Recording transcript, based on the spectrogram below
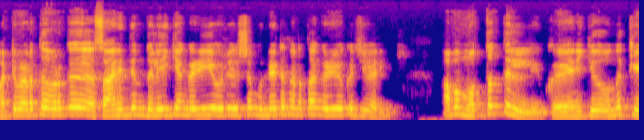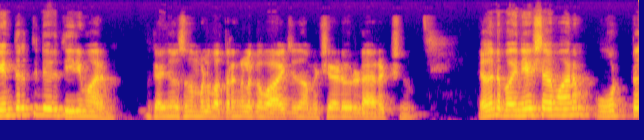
മറ്റു പലയിടത്ത് അവർക്ക് സാന്നിധ്യം തെളിയിക്കാൻ കഴിയുക ഒരു ദിവസം മുന്നേറ്റം നടത്താൻ കഴിയുകയൊക്കെ ചെയ്യുമായിരിക്കും. അപ്പം മൊത്തത്തിൽ എനിക്ക് തോന്നുന്നു കേന്ദ്രത്തിന്റെ ഒരു തീരുമാനം കഴിഞ്ഞ ദിവസം നമ്മൾ പത്രങ്ങളൊക്കെ വായിച്ചത് അമിത്ഷായുടെ ഒരു ഡയറക്ഷനും ഏതാണ്ട് പതിനേഴ് ശതമാനം വോട്ട്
